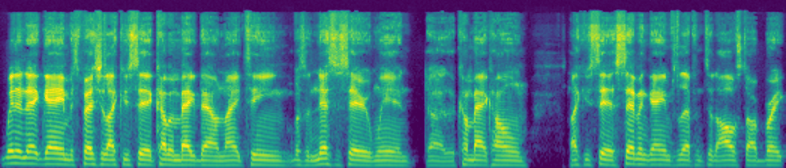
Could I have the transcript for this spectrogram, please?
winning that game, especially like you said, coming back down 19 was a necessary win uh, to come back home. Like you said, seven games left into the All Star break.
